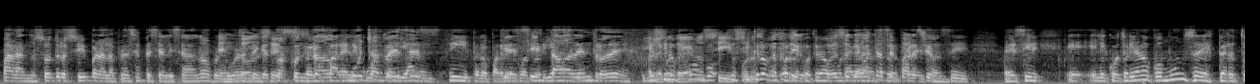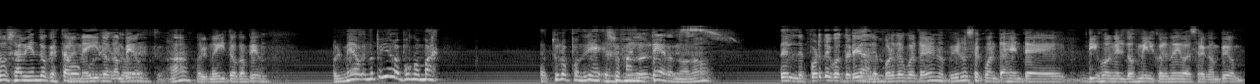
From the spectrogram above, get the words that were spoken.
Para nosotros sí, para la prensa especializada no, porque Entonces, que tú has contado para muchas veces sí, pero para que sí estaba dentro de. Yo sí, lo pongo, yo sí creo que para el ecuatoriano fue una gran separación. Sí. Es decir, eh, el ecuatoriano común se despertó sabiendo que estaba Olmeguito campeón. ¿Ah? Olmeguito campeón. Olmedo, no, pero yo lo pongo más. Tú lo pondrías, eso es más interno, ¿no? Del deporte ecuatoriano. Del deporte ecuatoriano, pero yo no sé cuánta gente dijo en el 2000 que Olmedo iba a ser campeón.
